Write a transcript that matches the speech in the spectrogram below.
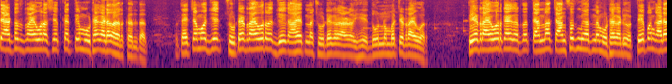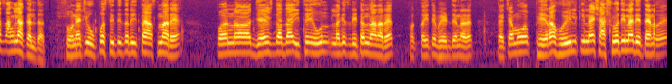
ते आठच ड्रायव्हर असे आहेत का ते मोठ्या गाड्या हलकलतात त्याच्यामुळे जे छोटे ड्रायव्हर जे आहेत ना छोटे गा- हे दोन नंबरचे ड्रायव्हर ते ड्रायव्हर काय करतात त्यांना चान्सच मिळत नाही मोठ्या गाडीवर. ते पण गाड्या चांगल्या हकलतात. सोन्याची उपस्थिती तर इथं असणार आहे पण जयेश दादा इथे येऊन लगेच रिटर्न जाणार आहेत फक्त इथे भेट देणार आहेत. त्याच्यामुळं फेरा होईल की नाही शाश्वती नाही देता येणार.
